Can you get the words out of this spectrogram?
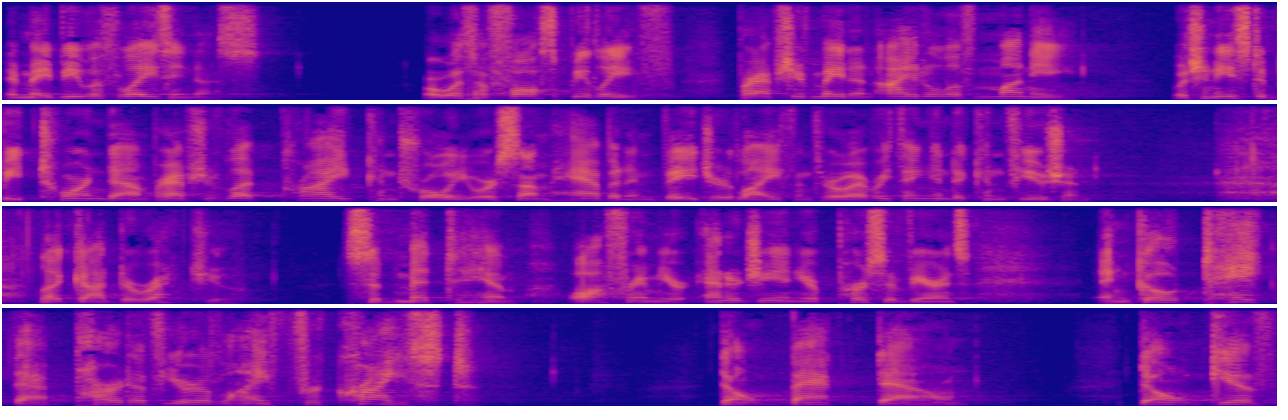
It may be with laziness or with a false belief. Perhaps you've made an idol of money which needs to be torn down. Perhaps you've let pride control you or some habit invade your life and throw everything into confusion. Let God direct you. Submit to Him. Offer Him your energy and your perseverance, and go take that part of your life for Christ. Don't back down. Don't give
